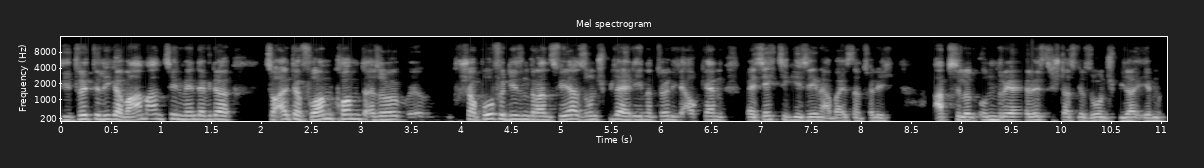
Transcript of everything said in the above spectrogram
die dritte Liga warm anziehen, wenn der wieder zu alter Form kommt. Also Chapeau für diesen Transfer. So einen Spieler hätte ich natürlich auch gern bei 60 gesehen, aber ist natürlich absolut unrealistisch, dass wir so einen Spieler eben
